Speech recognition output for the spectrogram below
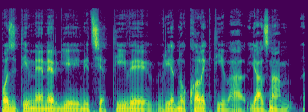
pozitivne energije, inicijative, vrijednog kolektiva. Ja znam e,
